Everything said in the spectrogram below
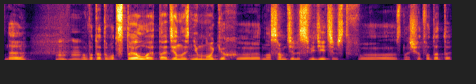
да. Угу. Вот это вот Стелла, это один из немногих, э, на самом деле, свидетельств, э, значит, вот это...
